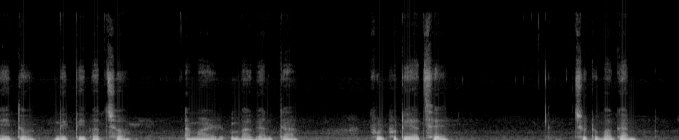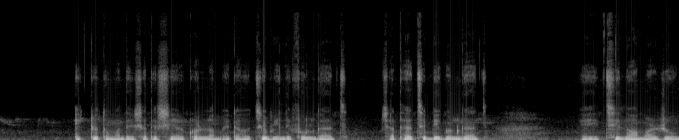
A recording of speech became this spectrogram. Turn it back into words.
এই তো, দেখতেই পাচ্ছ আমার বাগানটা ফুল ফুটে আছে। ছোট বাগান। একটু তোমাদের সাথে শেয়ার করলাম, এটা হচ্ছে বেলে ফুল গাছ, সাথে আছে বেগুন গাছ। এই ছিল আমার রুম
